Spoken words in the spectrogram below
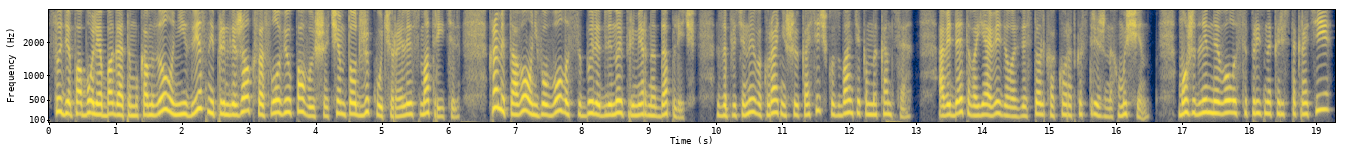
Судя по более богатому камзолу, неизвестный принадлежал к сословию повыше, чем тот же кучер или смотритель. Кроме того, у него волосы были длиной примерно до плеч, заплетены в аккуратнейшую косичку с бантиком на конце. А ведь до этого я видела здесь только коротко стриженных мужчин. Может, длинные волосы признак аристократии?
